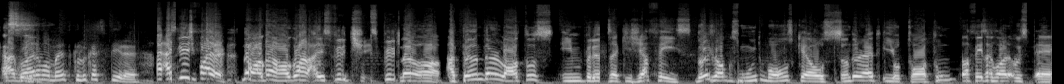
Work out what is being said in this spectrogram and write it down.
Assim, Agora é o momento que o Lucas pira. A Spirit Fire! Não, agora, agora a Spirit. Spirit não, ó. A Thunder Lotus, empresa que já fez dois jogos muito bons, que é o Thunderhead e o Totem. Ela fez agora, o, é,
